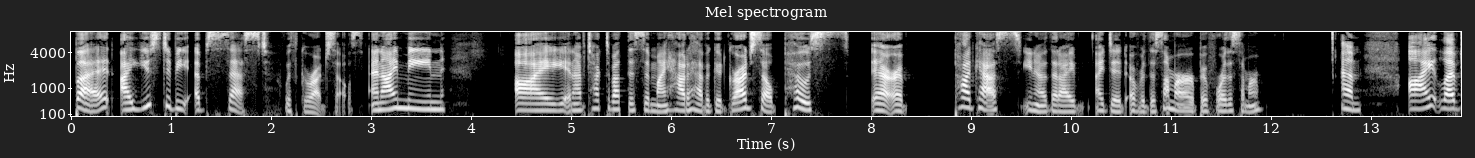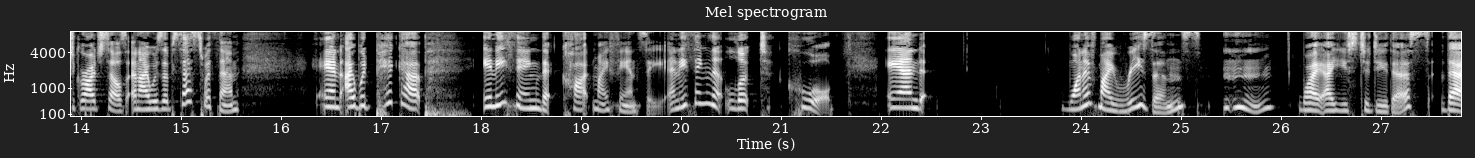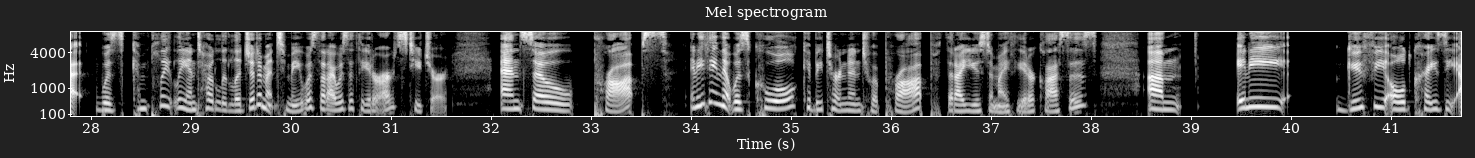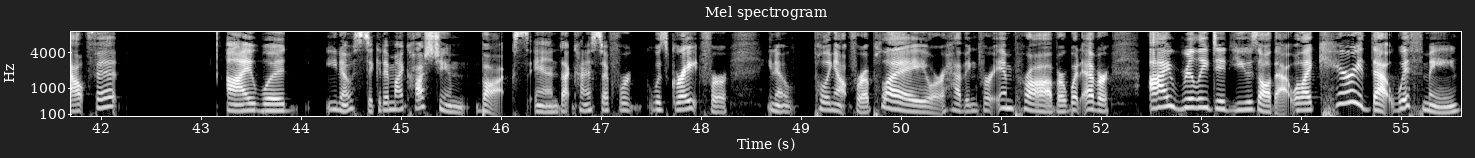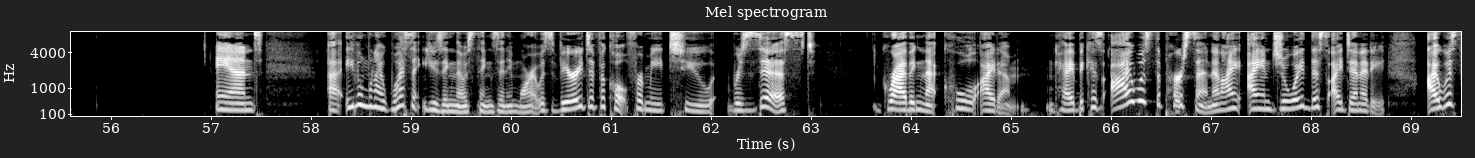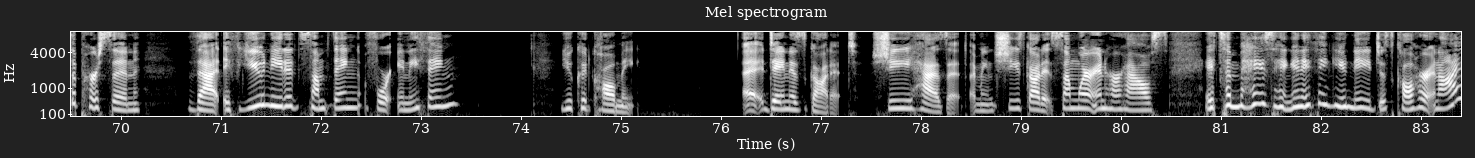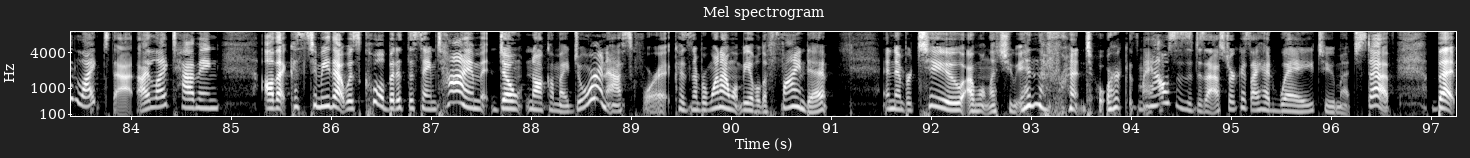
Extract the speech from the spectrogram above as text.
But I used to be obsessed with garage sales. And I mean I and I've talked about this in my how to have a good garage sale posts or podcasts, you know, that I I did over the summer or before the summer. Um I loved garage sales and I was obsessed with them. And I would pick up anything that caught my fancy, anything that looked cool. And one of my reasons why I used to do this that was completely and totally legitimate to me was that I was a theater arts teacher. And so props, anything that was cool could be turned into a prop that I used in my theater classes. Um, any goofy old crazy outfit, I would you know, stick it in my costume box. And that kind of stuff were, was great for, you know, pulling out for a play or having for improv or whatever. I really did use all that. Well, I carried that with me. And uh, even when I wasn't using those things anymore, it was very difficult for me to resist grabbing that cool item. Okay. Because I was the person and I, I enjoyed this identity. I was the person that if you needed something for anything, you could call me. Uh, Dana's got it. She has it. I mean, she's got it somewhere in her house. It's amazing. Anything you need, just call her. And I liked that. I liked having all that because to me that was cool. But at the same time, don't knock on my door and ask for it because number one, I won't be able to find it. And number two, I won't let you in the front door because my house is a disaster because I had way too much stuff. But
